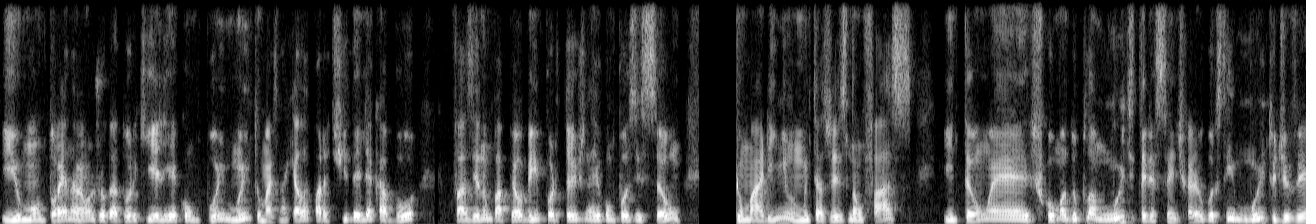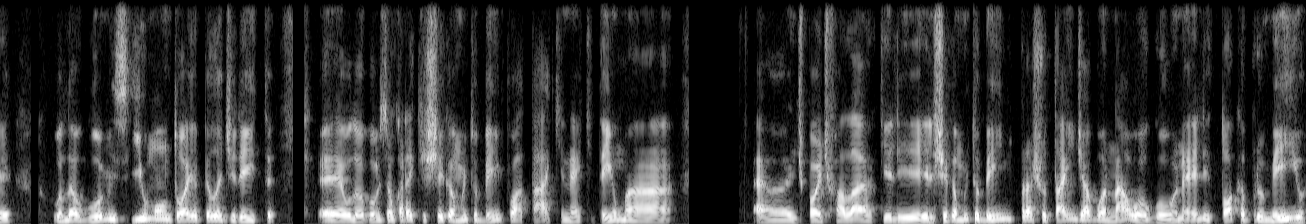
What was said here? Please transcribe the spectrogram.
e o Montoya não é um jogador que ele recompõe muito, mas naquela partida ele acabou fazendo um papel bem importante na recomposição que o Marinho muitas vezes não faz. Então é, ficou uma dupla muito interessante, cara. Eu gostei muito de ver o Léo Gomes e o Montoya pela direita. É, o Léo Gomes é um cara que chega muito bem pro ataque, né? Que tem uma. É, a gente pode falar que ele, ele chega muito bem para chutar em diagonal ao gol, né? Ele toca para o meio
